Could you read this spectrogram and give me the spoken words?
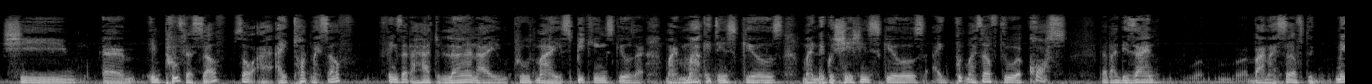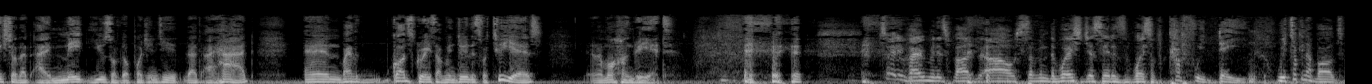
She um, improved herself. So I, I taught myself things that I had to learn. I improved my speaking skills, uh, my marketing skills, my negotiation skills. I put myself through a course that I designed uh, by myself to make sure that I made use of the opportunity that I had. And by God's grace, I've been doing this for two years, and I'm not hungry yet. 25 minutes past the seven. The voice you just said is the voice of Kafui Dey. We're talking about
